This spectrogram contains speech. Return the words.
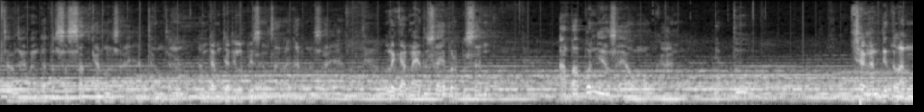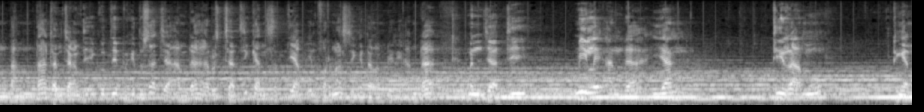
Jangan-jangan Anda tersesat karena saya. Jangan-jangan Anda menjadi lebih sengsara karena saya. Oleh karena itu saya berpesan, apa pun yang saya omongkan, jangan ditelan mentah-mentah dan jangan diikuti begitu saja. Anda harus jadikan setiap informasi ke dalam diri Anda menjadi milik Anda yang diramu dengan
